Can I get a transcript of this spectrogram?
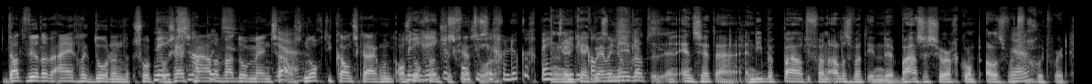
Dat willen we eigenlijk door een soort Nee, proces halen... het. waardoor mensen Ja. alsnog die kans krijgen... om alsnog een succes voelt te u zich worden. gelukkig bij het tweede Kijk, we hebben in? Nederland een NZA. En die bepaalt van alles wat in de basiszorg komt, alles wat Ja. vergoed wordt.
